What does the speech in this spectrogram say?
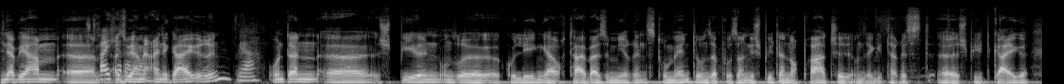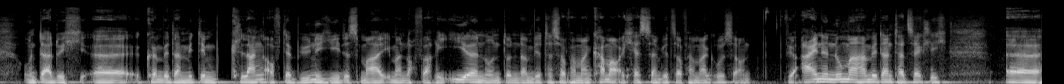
Ja, wir haben, äh, also wir haben eine Geigerin Ja. und dann äh, spielen unsere Kollegen ja auch teilweise mehrere Instrumente. Unser Posaunist spielt dann noch Bratsche, unser Gitarrist äh, spielt Geige und dadurch äh, können wir dann mit dem Klang auf der Bühne jedes Mal immer noch variieren und, und dann wird das auf einmal ein Kammerorchester, dann wird es auf einmal größer und für eine Nummer haben wir dann tatsächlich äh,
